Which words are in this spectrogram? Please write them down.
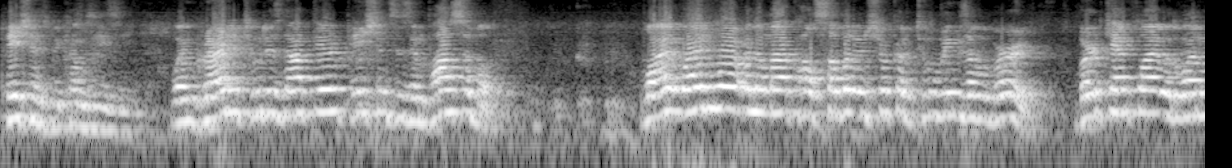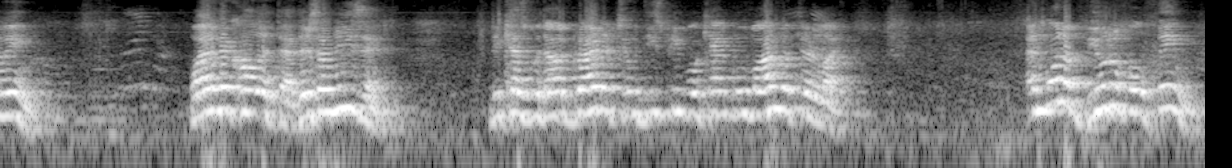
Patience becomes easy. When gratitude is not there, patience is impossible. Why, why do our ulama call sabr and shukr two wings of a bird? Bird can't fly with one wing. Why do they call it that? There's a reason. Because without gratitude, these people can't move on with their life. And what a beautiful thing.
